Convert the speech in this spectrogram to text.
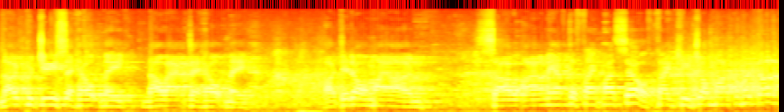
No producer helped me. No actor helped me. I did it on my own. So I only have to thank myself. Thank you, John Michael McDonagh.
